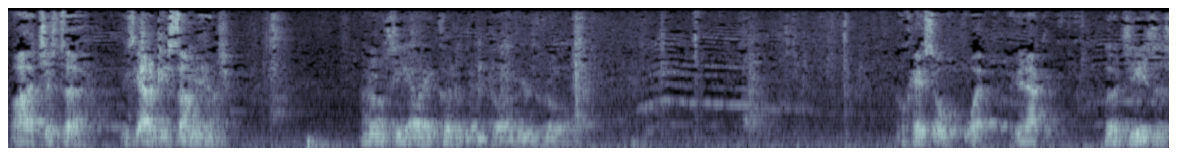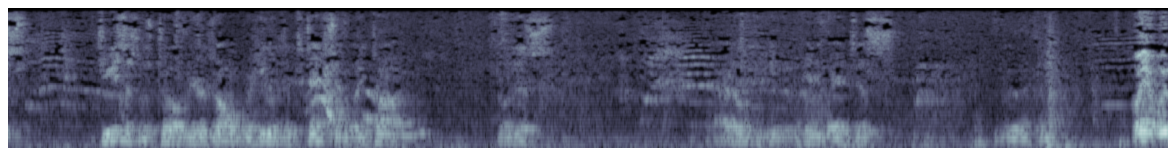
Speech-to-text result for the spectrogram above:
Well, that's just a, he's got to be some Yeah. age. I don't see how he could have been 12 years old. Okay, so what, you're not, Well, Jesus, Jesus was 12 years old, but he was extensively taught. So this, I don't think, it- anyway, it's just, uh, I think. We, we,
